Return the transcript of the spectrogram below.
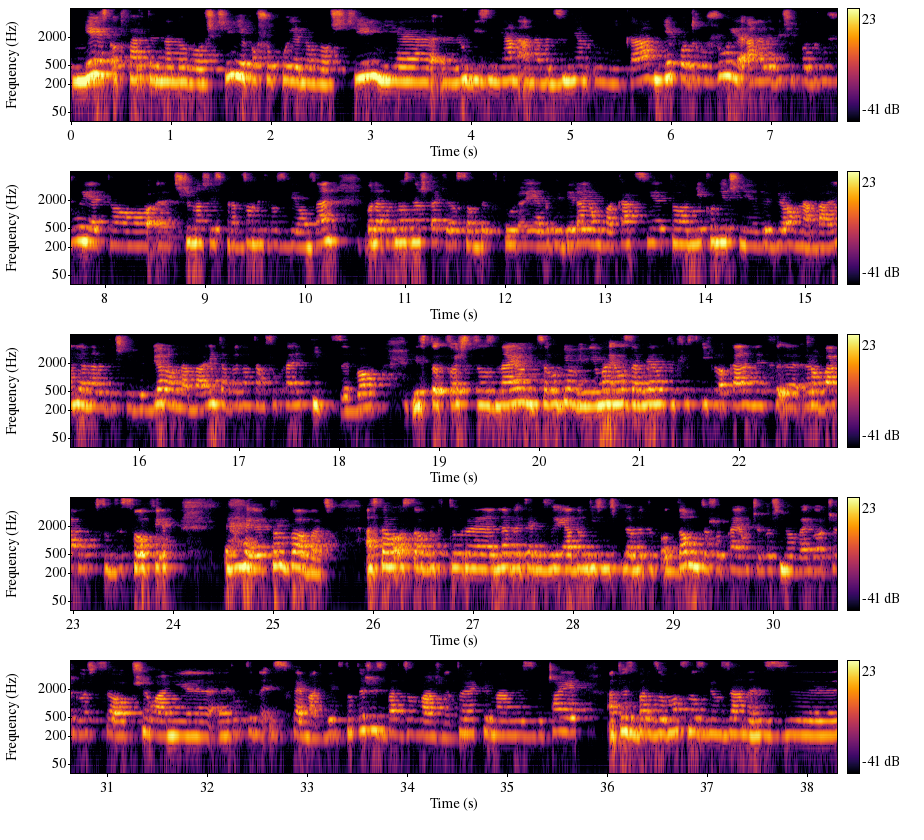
nie jest otwarty na nowości, nie poszukuje nowości, nie e, lubi zmian, a nawet zmian unika, nie podróżuje, a nawet jeśli podróżuje, to e, trzyma się sprawdzonych rozwiązań, bo na pewno znasz takie osoby, które jak wybierają wakacje, to niekoniecznie wybiorą na Bali, a nawet jeśli wybiorą na Bali, to będą tam szukali pizzy, bo jest to coś, co znają i co lubią i nie mają zamiaru tych wszystkich lokalnych e, robaków w cudzysłowie próbować a są osoby, które nawet jak wyjadą 10 km od domu, to szukają czegoś nowego, czegoś, co przełamie rutynę i schemat, więc to też jest bardzo ważne, to jakie mamy zwyczaje, a to jest bardzo mocno związane z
